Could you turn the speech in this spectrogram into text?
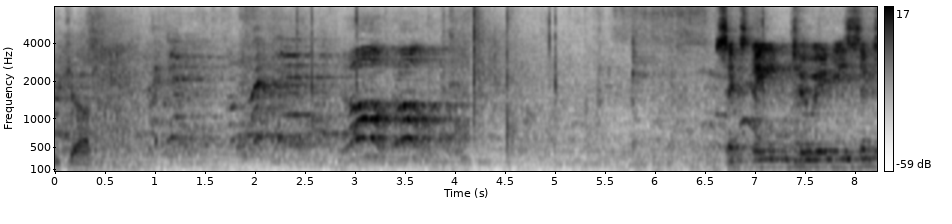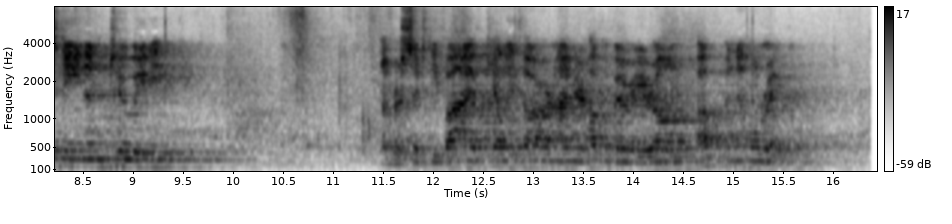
Good job. 16-280, 16 and two eighty. Number sixty-five, Kelly Thar and I'm your Huckleberry. You're on up.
